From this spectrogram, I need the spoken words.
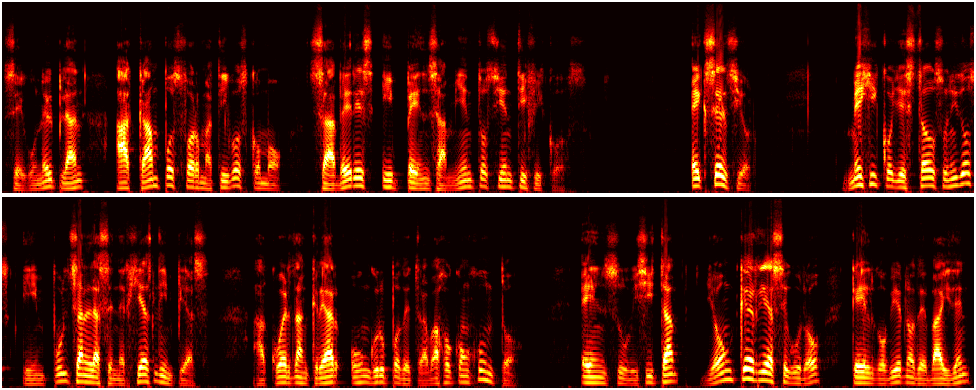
según el plan, a campos formativos como saberes y pensamientos científicos. Excelsior. México y Estados Unidos impulsan las energías limpias acuerdan crear un grupo de trabajo conjunto. En su visita, John Kerry aseguró que el gobierno de Biden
